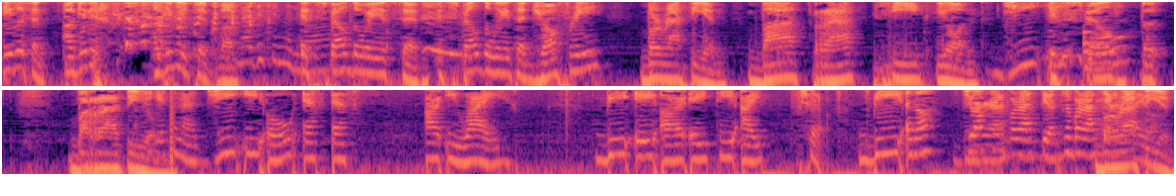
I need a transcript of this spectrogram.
Hey, listen, I'll give you I'll give you a tip, love. Medicine na. It's spelled the way it's said. It's spelled the way it's said. Joffrey Baratheon. Baratheon. G-E-O. It's spelled the Baratheon. Sige, ito na. G-E-O-F-F-R-E-Y. B-A-R-A-T-I. Siya. B, ano? Uh, Joffrey Baratheon. Sa Baratheon na tayo. Baratheon.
